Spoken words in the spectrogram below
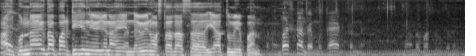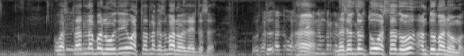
आज पुन्हा एकदा पार्टीचे नियोजन आहे. नवीन वस्तादासह या तुम्ही पण. बस कांदा मग काय अडचण नाही. वस्तादला बनवू दे वस्तादला कसं बनवायचं आहे तसं. तू- हा. नसेल तर तू वस्ताद हो आणि तू बनव मग.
